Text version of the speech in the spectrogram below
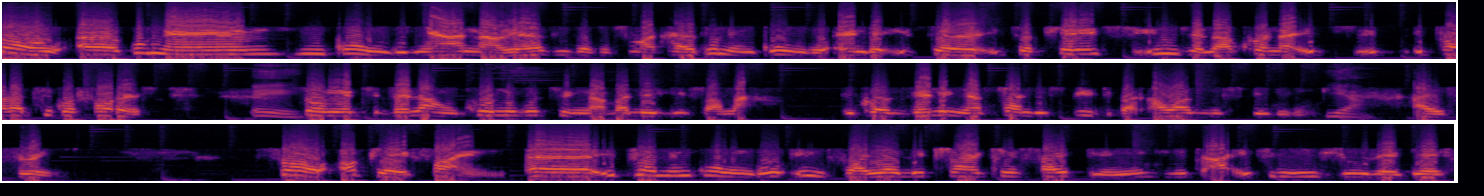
So uh kunenkungu nyana uyazi izinto zasemakhaya kunenkungu and it's a it's a place indlela khona it's it's iphakathi forest. Hey. So ngithi vela ngikhona ukuthi ngingabalekisa la because vele ngiyathanda ispeed but I wasn't speeding. Yeah. I three. So okay fine. Eh iphela inkungu ingifayela itruck esayidini ngithi ah ithi ngidlule ke.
